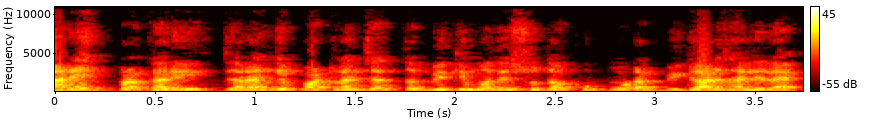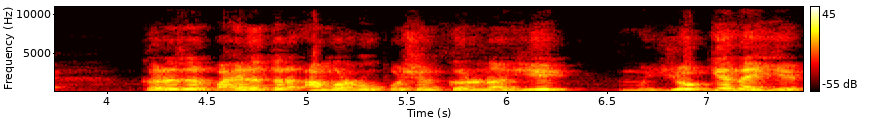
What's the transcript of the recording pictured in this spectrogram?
अनेक प्रकारे जरांगे पाटलांच्या तब्येतीमध्ये सुद्धा खूप मोठा बिघाड झालेला आहे. खरं जर पाहिलं तर आमरण उपोषण करणं ही एक योग्य नाहीये.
